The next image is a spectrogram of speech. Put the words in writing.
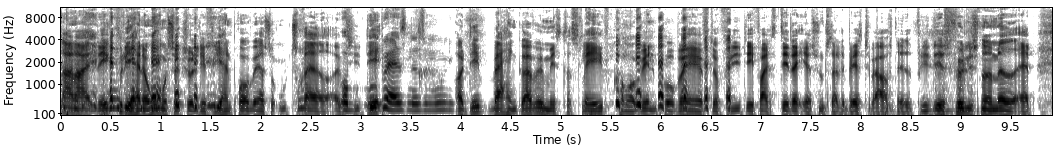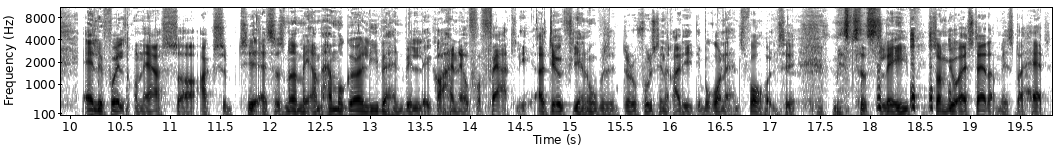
Nej, nej, det er ikke, fordi han er homoseksuel, det er, fordi han prøver at være så utræret. Og, Og sige, det, upassende som muligt. og det, hvad han gør ved Mr. Slave, kommer vi ind på bagefter, fordi det er faktisk det, der jeg synes, der er det bedste ved afsnittet. Fordi det er selvfølgelig sådan noget med, at alle forældrene er så accepteret, altså sådan noget med, at han må gøre lige, hvad han vil, ikke? og han er jo forfærdelig. Altså det er jo ikke, fordi han er homoseksuel, det er du fuldstændig ret i, det er på grund af hans forhold til Mr. Slave, som jo erstatter Mr. Hat,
